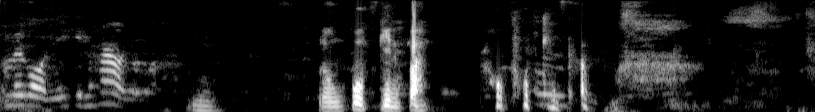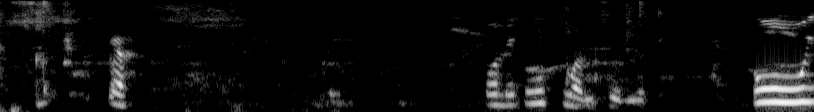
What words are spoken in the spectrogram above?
ทำไมบ่อนี้กินข้าวเลยวะ ลงปุ๊บกินปับลงปุ๊บกินปับตัวเล็กนี่ป่วนสุดเลยอุ้ย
